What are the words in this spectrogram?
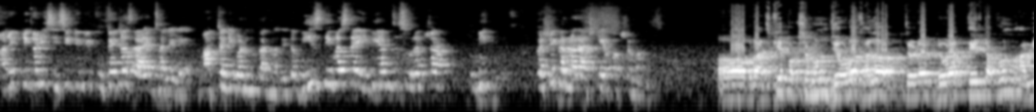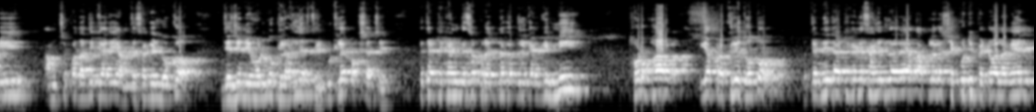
अनेक ठिकाणी सीसीटीव्ही फुटेजच गायब झालेले आहे मागच्या निवडणुकांमध्ये. तर वीस दिवस त्या ईव्हीएमची सुरक्षा तुम्ही कशी करणार राजकीय पक्ष म्हणून? राजकीय पक्ष म्हणून जेवढं झालं तेवढं डोळ्यात तेल टाकून आम्ही आमचे पदाधिकारी आमचे सगळे लोक जे जे निवडणूक लढले असतील कुठल्याही पक्षाचे ते त्या ठिकाणी त्याचा प्रयत्न करतील. कारण की मी थोडंफार या प्रक्रियेत होतो. त्यांनी त्या ठिकाणी सांगितलं अरे आता आपल्याला शेकोटी पेटवा लागेल.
